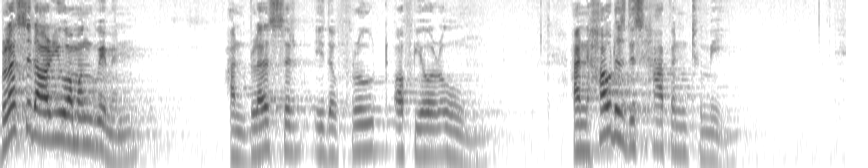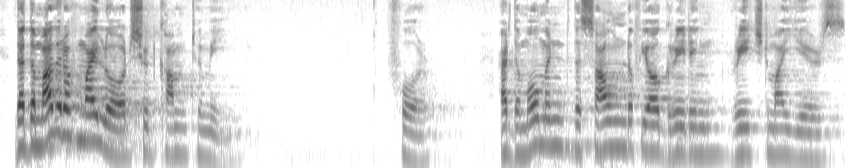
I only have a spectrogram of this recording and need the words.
Blessed are you among women, and blessed is the fruit of your womb. And how does this happen to me? That the mother of my Lord should come to me. For at the moment the sound of your greeting reached my ears,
